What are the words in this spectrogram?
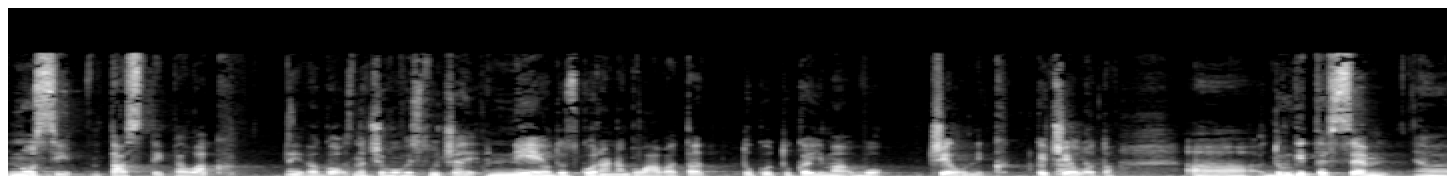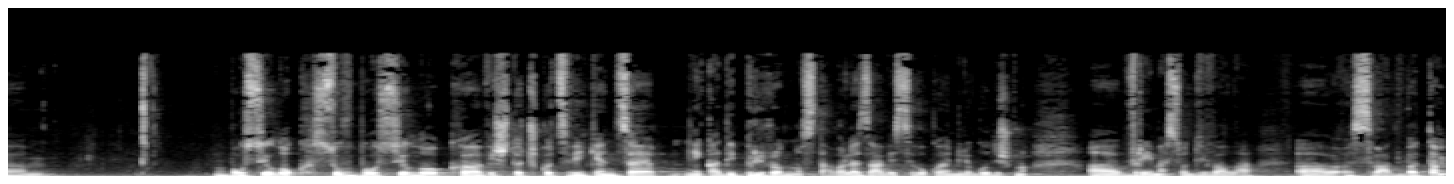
носи та степелак, Еве го, значи во овој случај не е од озгора на главата, туку тука има во челник, кај челото. А, другите се а, босилок, сув босилок, виштачко цвеќенце, некаде природно ставале, зависи во нели годишно а, време се одвивала а, свадбата.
